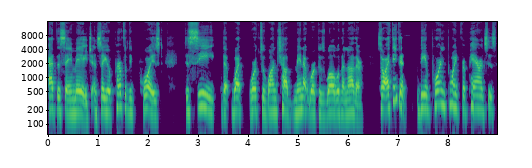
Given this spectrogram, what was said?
at the same age. And so you're perfectly poised to see that what works with one child may not work as well with another. So I think that the important point for parents is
